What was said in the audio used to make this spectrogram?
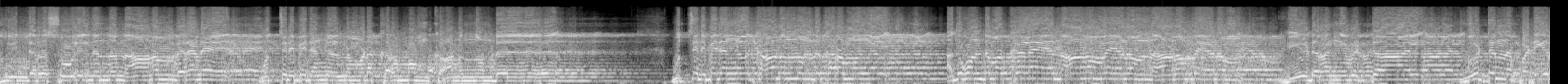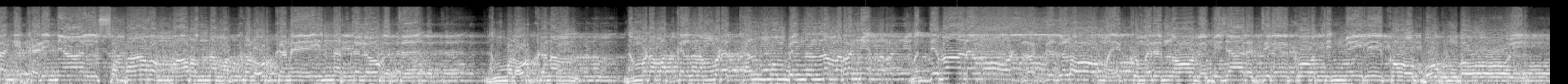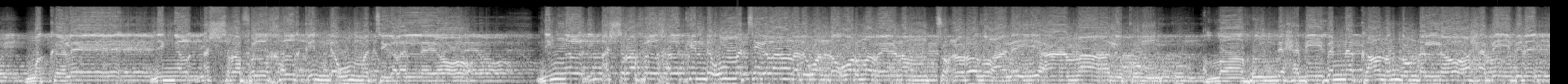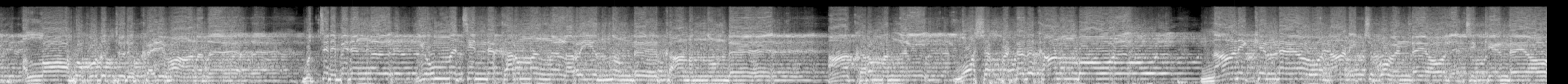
അള്ളാഹുവിന്റെ റസൂലിൽ നിന്ന് നാണം വരണേ. മുത്തനിബിനങ്ങൾ നമ്മുടെ കർമ്മം കാണുന്നുണ്ട്. മുത്തനിബിനങ്ങൾ കാണുന്നുണ്ട് കർമ്മങ്ങൾ. അതുകൊണ്ട് മക്കളെ നാണം വേണം നാണം വേണം. വീടിറങ്ങി വിട്ടാൽ വീട്ടിൽ നിന്ന് പടിയിറങ്ങി കഴിഞ്ഞാൽ സ്വഭാവം മാറുന്ന മക്കൾ ഓർക്കണേ ഇന്നത്തെ ലോകത്ത്. നമ്മൾ ഓർക്കണം നമ്മുടെ മക്കൾ നമ്മുടെ കൺമുമ്പിൽ നിന്ന് മറഞ്ഞ് ഡ്രഗുകളോ മയക്കുമരുന്നോ വ്യഭിചാരത്തിലേക്കോ തിന്മയിലേക്കോ പോകുമ്പോൾ മക്കളെ നിങ്ങൾ അഷ്റഫുൽ ഹൽക്കിന്റെ ഉമ്മച്ചികളല്ലയോ? നിങ്ങൾ അഷ്റഫുൽ ഹൽക്കിന്റെ ഉമ്മച്ചികളാണ് ഓർമ്മ വേണം. അള്ളാഹുവിന്റെ ഹബീബിനെ കാണുന്നുണ്ടല്ലോ. ഹബീബിന് അള്ളാഹു കൊടുത്തൊരു കഴിവാണത്. മുച്ചനിബിനങ്ങൾ ഈ ഉമ്മച്ചിന്റെ കർമ്മങ്ങൾ അറിയുന്നുണ്ട് കാണുന്നുണ്ട്. കർമ്മങ്ങളിൽ മോശപ്പെട്ടത് കാണുമ്പോൾ നാണിക്കണ്ടയോ നാണിച്ചു പോവണ്ടയോ ലജ്ജിക്കേണ്ടയോ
